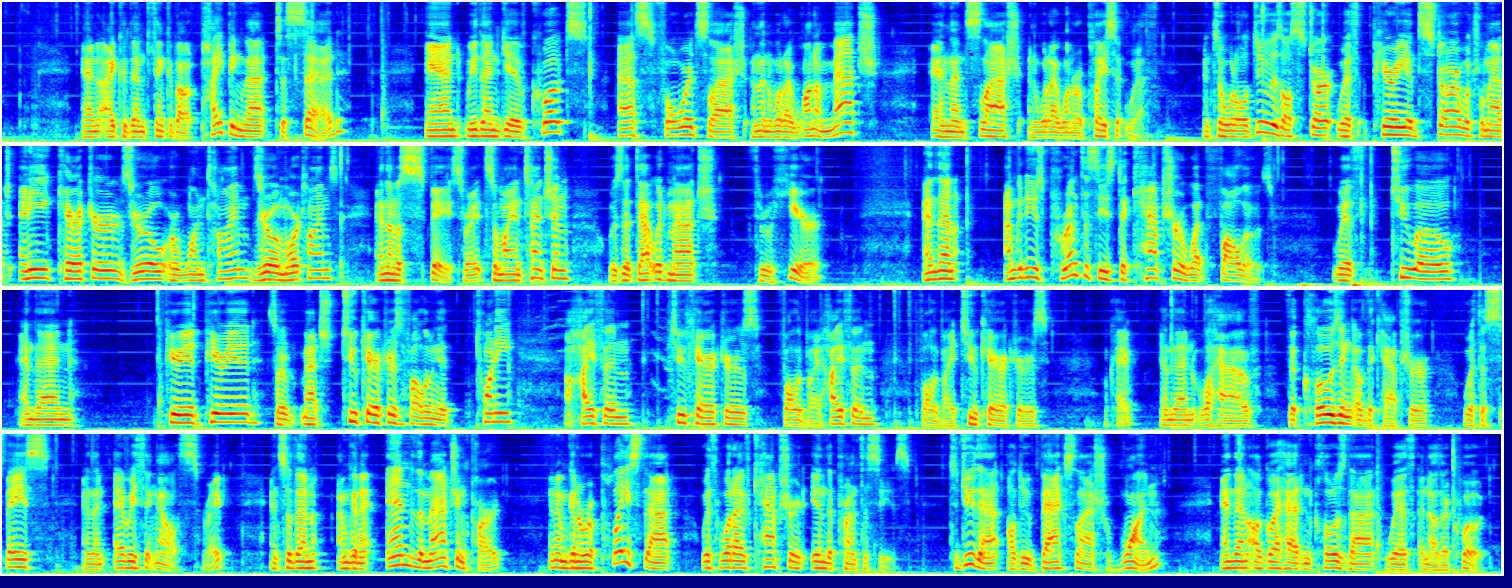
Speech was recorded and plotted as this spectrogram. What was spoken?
And I could then think about piping that to sed. And we then give quotes s forward slash, and then what I want to match, and then slash, and what I want to replace it with. And so what I'll do is I'll start with period star, which will match any character zero or one time, zero more times, and then a space, right? So my intention was that that would match through here. And then I'm going to use parentheses to capture what follows with 2o and then period, period. So match two characters following a 20, a hyphen, two characters, followed by a hyphen, followed by two characters. Okay. And then we'll have the closing of the capture with a space and then everything else, right? And so then I'm going to end the matching part and I'm going to replace that with what I've captured in the parentheses. To do that, I'll do backslash one, and then I'll go ahead and close that with another quote.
